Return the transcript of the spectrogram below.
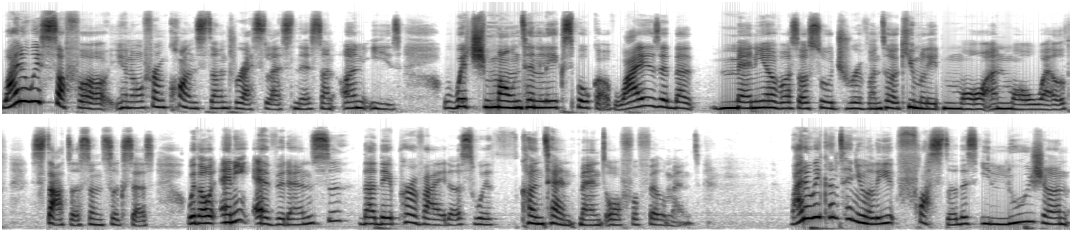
Why do we suffer, you know, from constant restlessness and unease, which Mountain Lake spoke of? Why is it that many of us are so driven to accumulate more and more wealth, status, and success without any evidence that they provide us with contentment or fulfillment? Why do we continually foster this illusion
